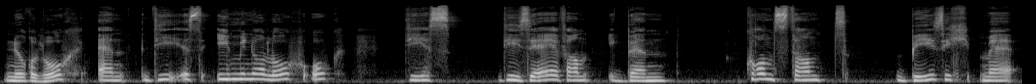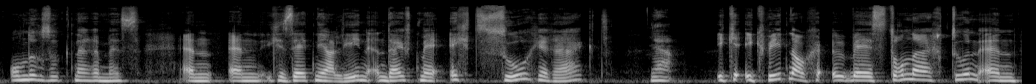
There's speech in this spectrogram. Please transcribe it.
neuroloog. En die is immunoloog ook. Die, is, die zei van, ik ben constant bezig met onderzoek naar MS. En, en je bent niet alleen. En dat heeft mij echt zo geraakt. Ja. Ik, ik weet nog, wij stonden daar toen en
